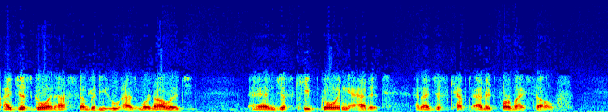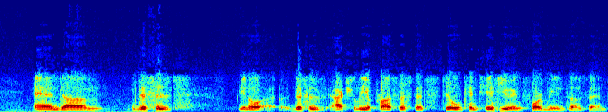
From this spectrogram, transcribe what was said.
I'd just go and ask somebody who has more knowledge, and just keep going at it. And I just kept at it for myself. And um, this is, you know, this is actually a process that's still continuing for me in some sense.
